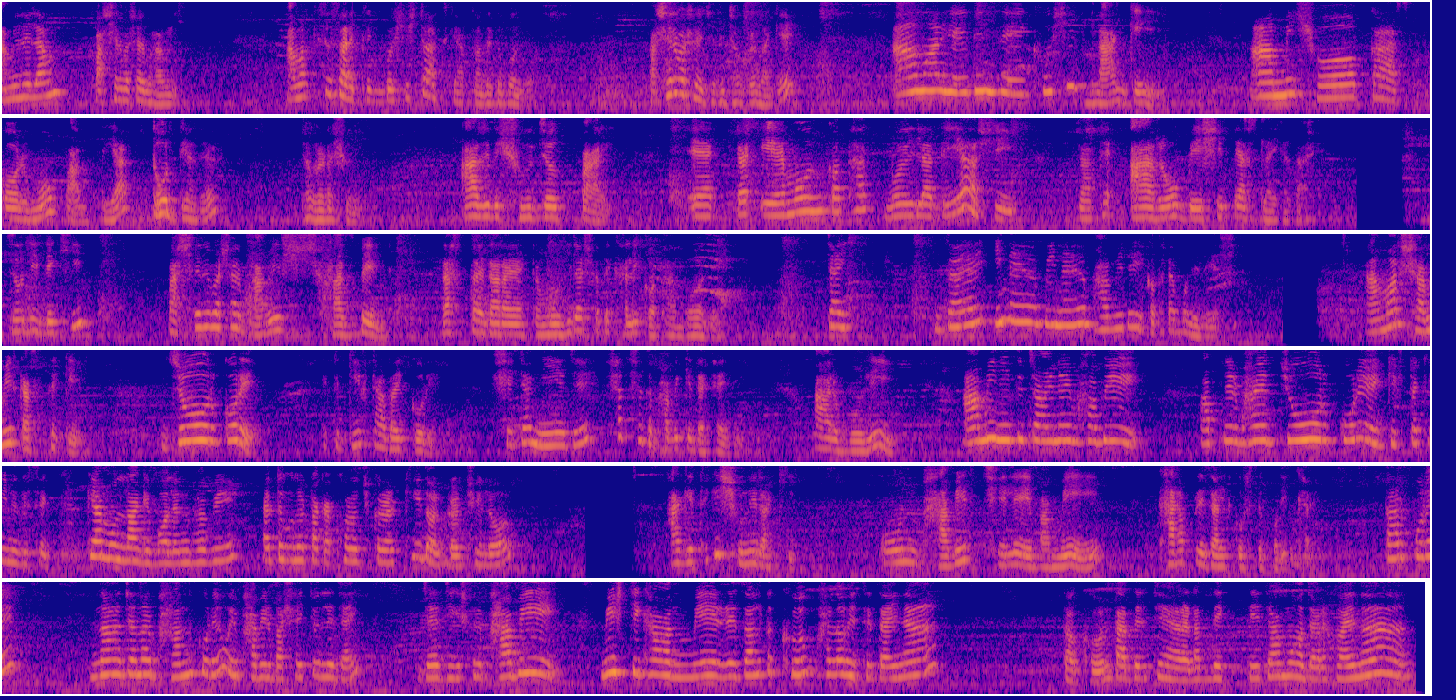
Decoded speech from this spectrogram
আমি হলাম পাশের বাসার ভাবি। আমার কিছু চারিত্রিক বৈশিষ্ট্য আজকে আপনাদেরকে বলব। পাশের বাসায় যদি ঝগড়া লাগে, আমার এই দিন যে খুশি লাগে। আমি সব কাজ কর্ম বাদ দিয়া দৌড় দিয়া যায় ঝগড়াটা শুনি। আর যদি সুযোগ পাই, একটা এমন কথা বইলা দিয়ে আসি, যাতে আরও বেশি প্যাস লাগে যায়। যদি দেখি পাশের বাসার ভাবির হাজবেন্ড রাস্তায় দাঁড়ায় একটা মহিলার সাথে খালি কথা বলে। যাই যাই ইনায়া বিনায়া ভাবিরে এই কথাটা বলে দিয়ে আসি। আমার স্বামীর কাছ থেকে জোর করে একটা গিফট আদায় করে সেটা নিয়ে যে সাথে সাথে ভাবিকে দেখাই দিই। আর বলি, আমি নিতে চাই নাই ভাবি। আপনার ভাইয়ের জোর করে এই গিফটটা কিনে দিছে। কেমন লাগে বলেন ভাবি? এতগুলো টাকা খরচ করার কি দরকার ছিল? আগে থেকে শুনে রাখি, কোন ভাবির ছেলে বা মেয়ে খারাপ রেজাল্ট করছে পরীক্ষায়? তারপরে না জানার ভান করে ওই ভাবির বাসায় চলে যায়। যে জিজ্ঞেস করে, ভাবি, মিষ্টি খান মেয়ের রেজাল্ট তো খুব ভালো হয়েছে, তাই না? তখন তাদের চেহারাটা দেখতে যা মজার হয় না।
